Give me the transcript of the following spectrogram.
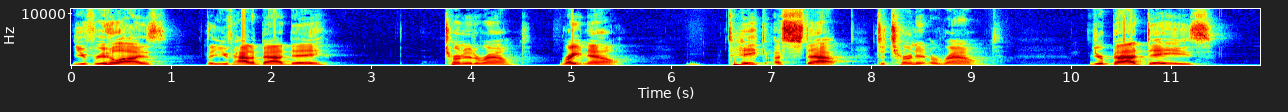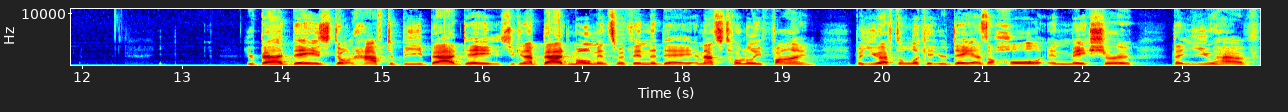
you've realized that you've had a bad day, turn it around right now. Take a step to turn it around. Your bad days your bad days don't have to be bad days. You can have bad moments within the day, and that's totally fine. But you have to look at your day as a whole and make sure that you have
